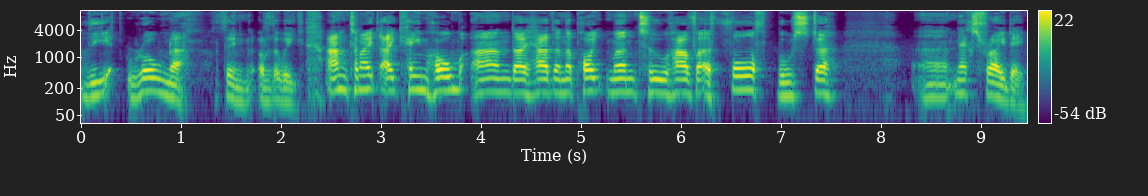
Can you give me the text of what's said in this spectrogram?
The Rona thing of the week. And tonight I came home and I had an appointment to have a fourth booster uh, next Friday.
